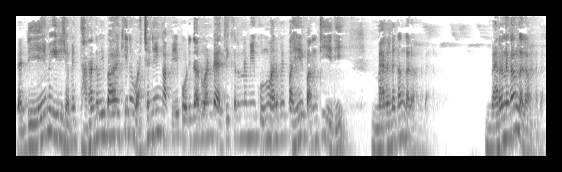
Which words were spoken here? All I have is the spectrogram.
වැඩිම ඊර්ෂ්‍ය මේ තරඟ විභාග කියන වචනයෙන් අපේ පොඩි දරුවන්ට ඇති කරන මේ කුණු හරපේ පහේ පන්තියේදී මැරෙනකම් ගලවන්න බෑ. මැරෙනකම් ගලවන්න බෑ.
